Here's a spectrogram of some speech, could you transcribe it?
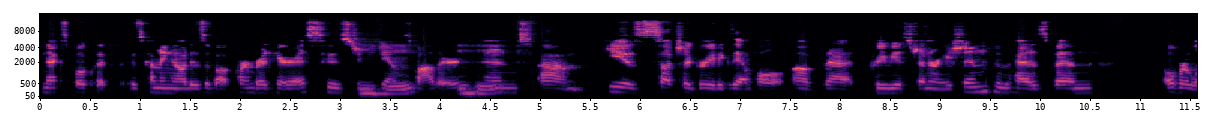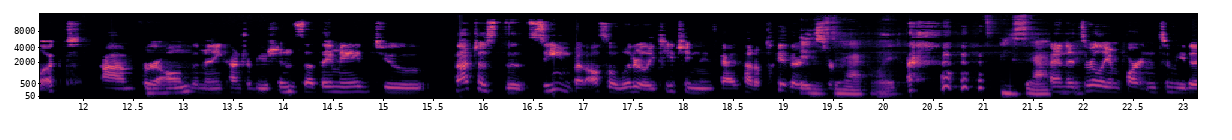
next book that is coming out is about Cornbread Harris, who's Jimmy mm-hmm. Father, mm-hmm. and um, he is such a great example of that previous generation who has been overlooked um, for mm-hmm. all the many contributions that they made to not just the scene, but also literally teaching these guys how to play their exactly. exactly. And it's really important to me to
